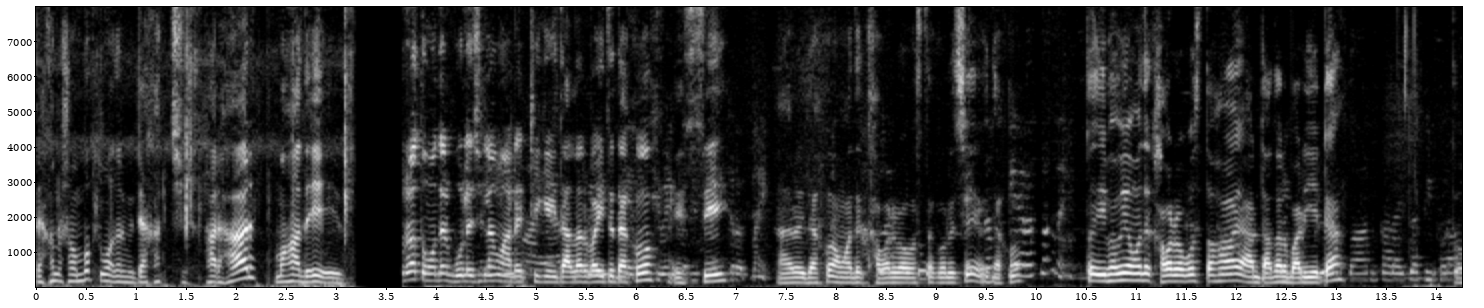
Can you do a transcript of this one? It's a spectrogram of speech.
দেখানো সম্ভব তোমাদের আমি দেখাচ্ছি। হার হার মহাদেব। তোমাদের বলেছিলাম, আরে ঠিক এই দাদার বাড়িতে দেখো এসছি আর ওই দেখো আমাদের খাবার ব্যবস্থা করেছে ওই দেখো। তো এইভাবেই আমাদের খাবার ব্যবস্থা হয় আর দাদার বাড়ি এটা। তো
